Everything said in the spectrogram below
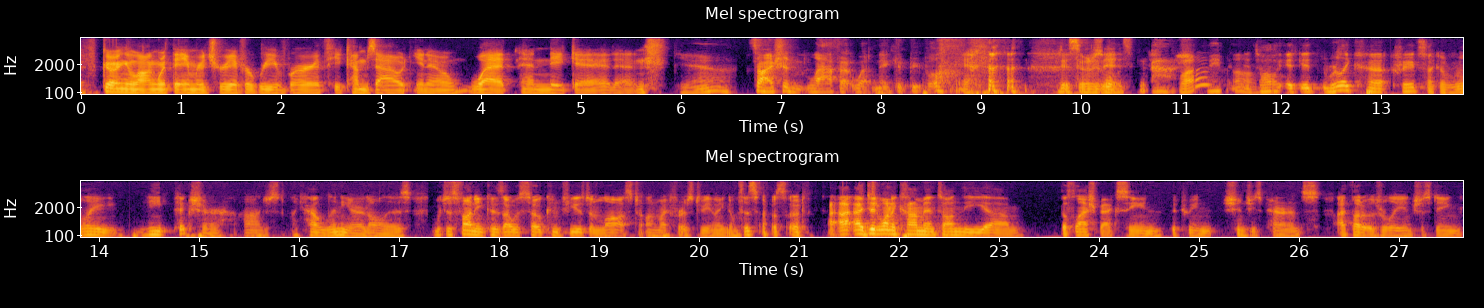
of going along with the imagery of a rebirth, he comes out, you know, wet and naked, and Yeah. Sorry, I shouldn't laugh at wet naked people. yeah, it is what it So- is. Gosh, What? man, Oh. It's all it, it really ca- creates like a really neat picture, uh, just like how linear it all is. Which is funny because I was so confused and lost on my first viewing of this episode. I, I- I did want to comment on the um, the flashback scene between Shinji's parents. I thought it was really interesting.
